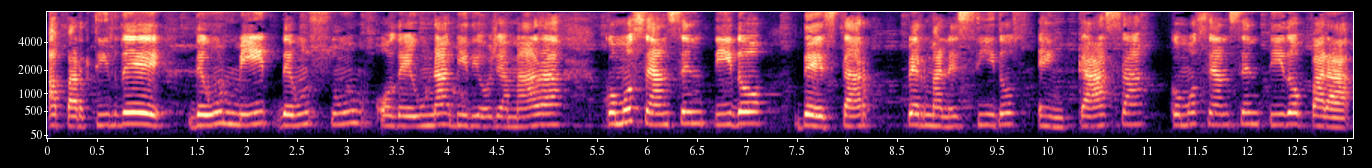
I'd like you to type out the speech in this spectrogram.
a partir de, de, un Meet, de un Zoom o de una videollamada, cómo se han sentido de estar permanecidos en casa, cómo se han sentido para,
